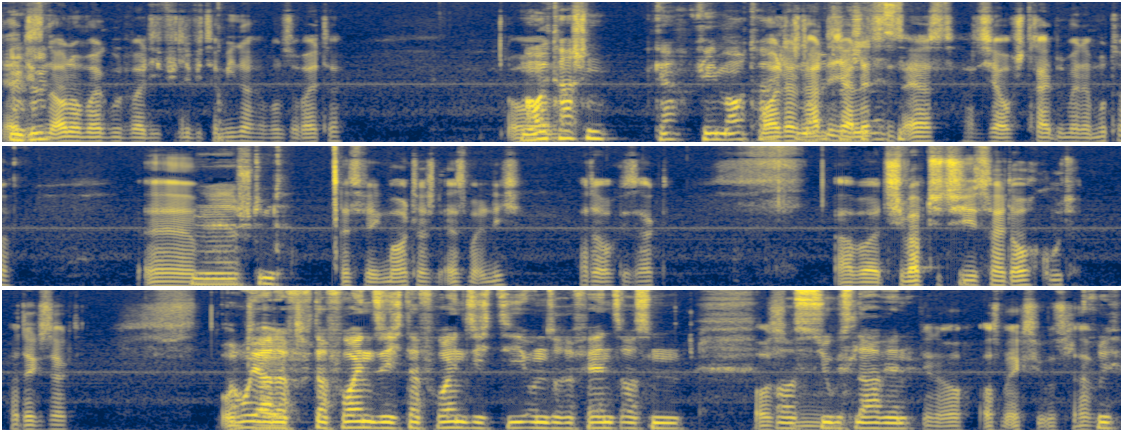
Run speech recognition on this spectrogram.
Äh, Die Mhm. sind auch nochmal gut, weil die viele Vitamine haben und so weiter. Und Maultaschen? Ja, viel Maultaschen. Maultaschen hatte ich ja letztens essen. erst. Hatte ich ja auch Streit mit meiner Mutter. Ähm, Ja, stimmt. Deswegen Maultaschen erstmal nicht, hat er auch gesagt. Aber Chivapchichi ist halt auch gut, hat er gesagt. Und oh ja, da, halt da freuen sich, da freuen sich die unsere Fans aus dem aus, aus dem, Jugoslawien. genau, aus dem Ex-Jugoslawien. Grü-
